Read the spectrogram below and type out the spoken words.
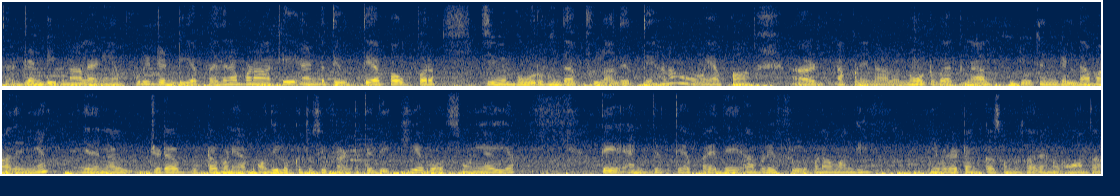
ਤਾਂ ਡੰਡੀ ਬਣਾ ਲੈਣੀ ਆ, ਪੂਰੀ ਡੰਡੀ ਆਪਾਂ ਇਹਦੇ ਨਾਲ ਬਣਾ ਕੇ ਐਂਡ ਦੇ ਉੱਤੇ ਆਪਾਂ ਉੱਪਰ ਜਿਵੇਂ ਬੋਰ ਹੁੰਦਾ ਫੁੱਲਾਂ ਦੇ ਉੱਤੇ, ਹਨਾ? ਉਵੇਂ ਆਪਾਂ ਆਪਣੇ ਨਾਲ ਨੋਟ ਵਰਕ ਨਾਲ ਦੋ ਤਿੰਨ ਗੰਢਾਂ ਪਾ ਦੇਣੀਆਂ। ਜਿਹਦੇ ਨਾਲ ਜਿਹੜਾ ਬੂਟਾ ਬਣਿਆ ਆਪਾਂ ਉਹਦੀ ਲੁੱਕ ਤੁਸੀਂ ਫਰੰਟ ਤੇ ਦੇਖੀ ਆ, ਬਹੁਤ ਸੋਹਣੀ ਆਈ ਆ। ਤੇ ਐਂਡ ਦੇ ਉੱਤੇ ਆਪਾਂ ਇਹਦੇ ਆਹ ਫੁੱਲ ਬਣਾਵਾਂਗੇ। ਇਹ ਵਾਲਾ ਟਾਂਕਾ ਸਾਨੂੰ ਸਾਰਿਆਂ ਨੂੰ ਆਉਂਦਾ।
